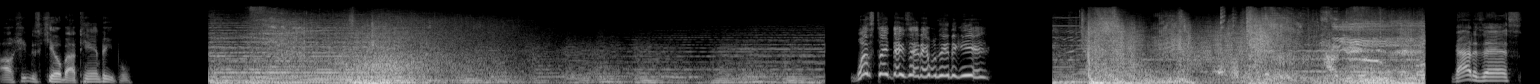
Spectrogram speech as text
Oh, she just killed about 10 people. What state they say they was in again? Got his ass.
